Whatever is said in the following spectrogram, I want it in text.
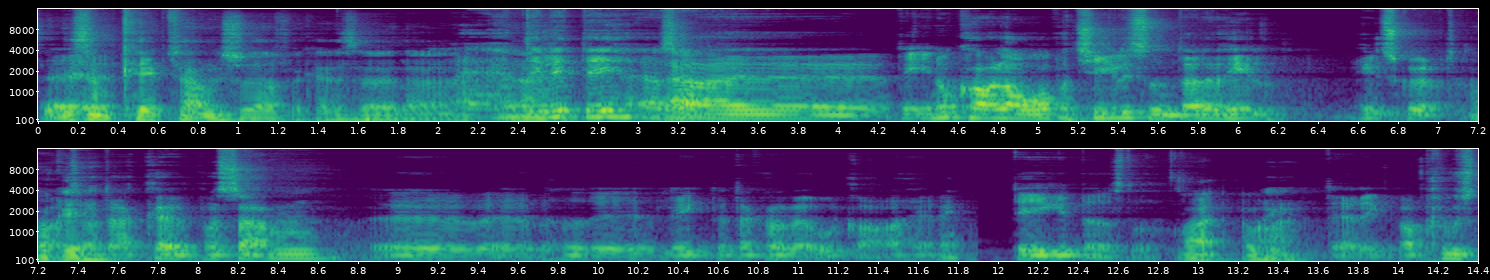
Det er ligesom Cape Town i Sydafrika, så, eller? Ja, det er lidt det. Altså, ja. øh, det er endnu koldere over på Chile-siden, der er det helt, helt skørt. Okay. Altså, der kan på samme øh, hvad hedder det, længde, der kan være 8 grader her. Ikke? Det er ikke et badested. Nej, okay. Nej, det er det ikke. Og plus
